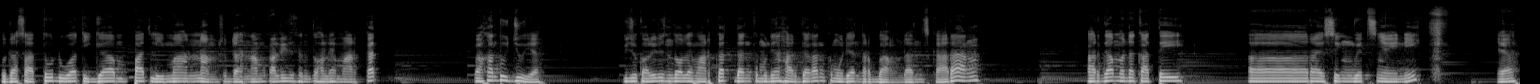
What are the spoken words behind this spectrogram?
Sudah 1 2 3 4 5 6 sudah 6 kali disentuh oleh market bahkan 7 ya. 7 kali disentuh oleh market dan kemudian harga kan kemudian terbang. Dan sekarang harga mendekati uh, rising wedge-nya ini ya.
